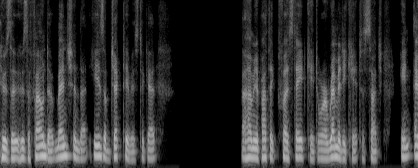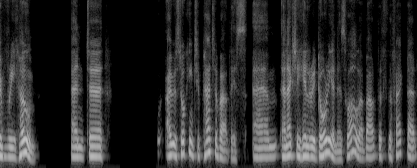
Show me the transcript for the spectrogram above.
who's the who's the founder mentioned that his objective is to get a homeopathic first aid kit or a remedy kit as such in every home. And uh, I was talking to Pat about this, um, and actually Hilary Dorian as well, about the, the fact that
